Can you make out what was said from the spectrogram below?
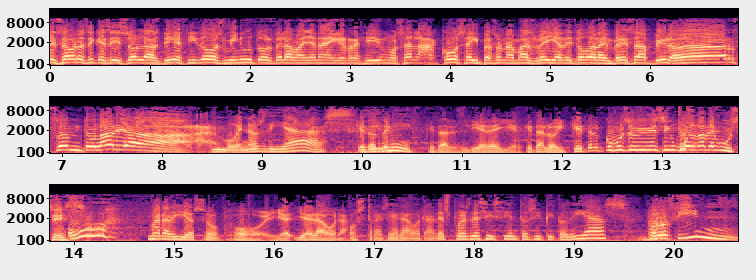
Pues ahora sí que sí, son las 10 y 2 minutos de la mañana y recibimos a la cosa y persona más bella de toda la empresa, Pilar Santolaria. Buenos días. ¿Qué tal, ¿Qué tal el día de ayer? ¿Qué tal hoy? ¿Qué tal? ¿Cómo se vive sin huelga de buses? ¡Uh! Maravilloso. Joder, ya, ya era hora. Ostras, ya era hora. Después de 600 y pico días, por Dos- fin.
